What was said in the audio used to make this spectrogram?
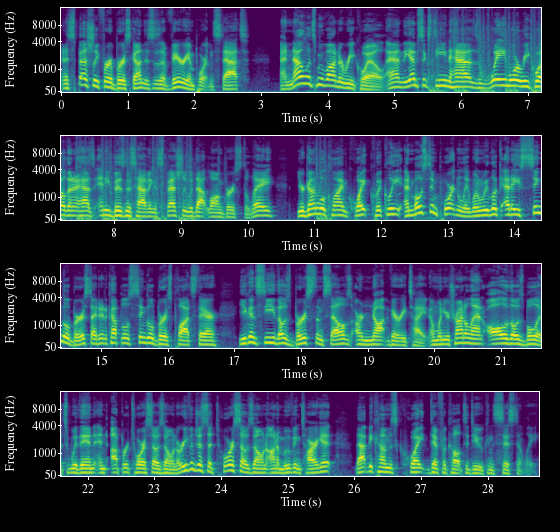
and especially for a burst gun, this is a very important stat. And now let's move on to recoil. And the M16 has way more recoil than it has any business having, especially with that long burst delay. Your gun will climb quite quickly, and most importantly, when we look at a single burst, I did a couple single burst plots there, you can see those bursts themselves are not very tight. And when you're trying to land all of those bullets within an upper torso zone, or even just a torso zone on a moving target, that becomes quite difficult to do consistently.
